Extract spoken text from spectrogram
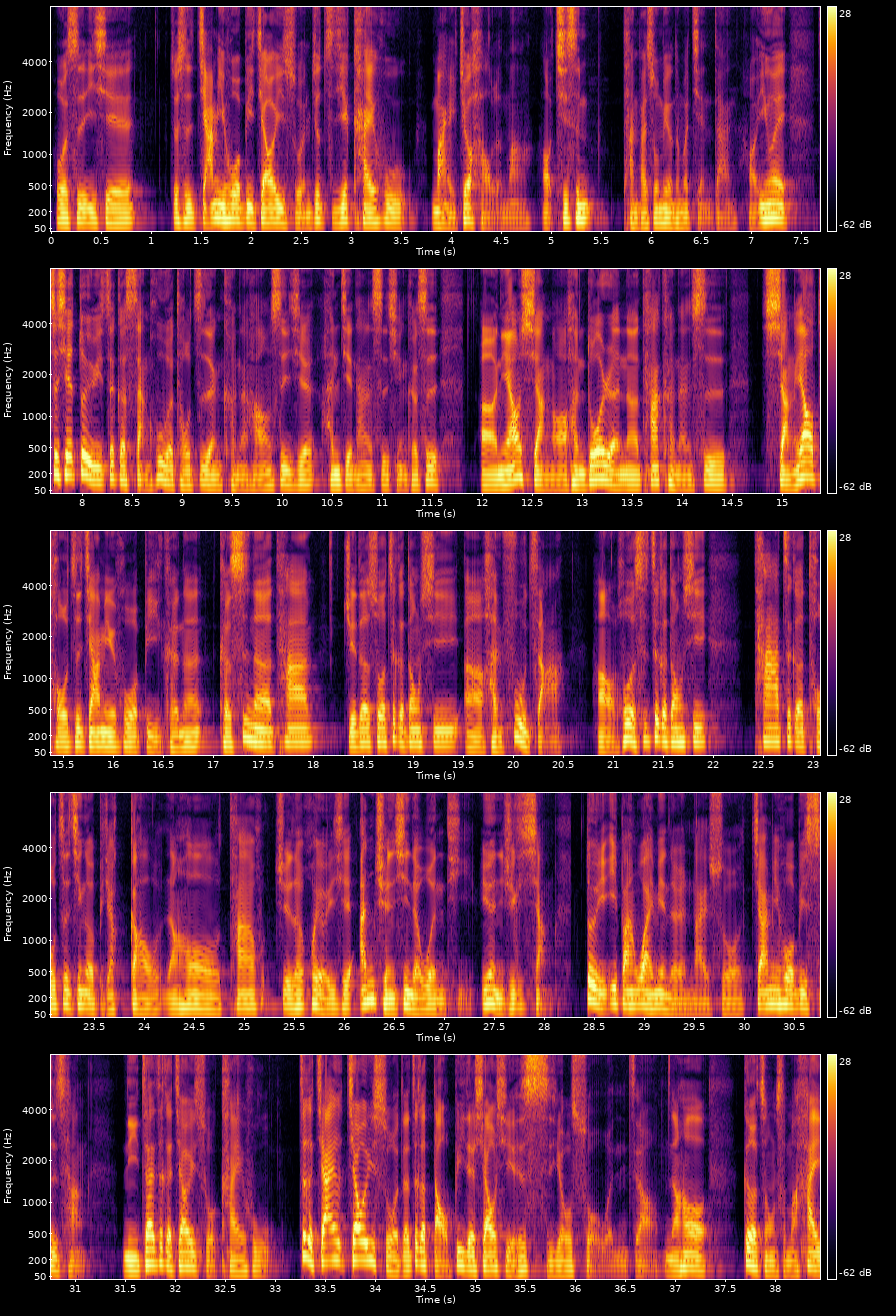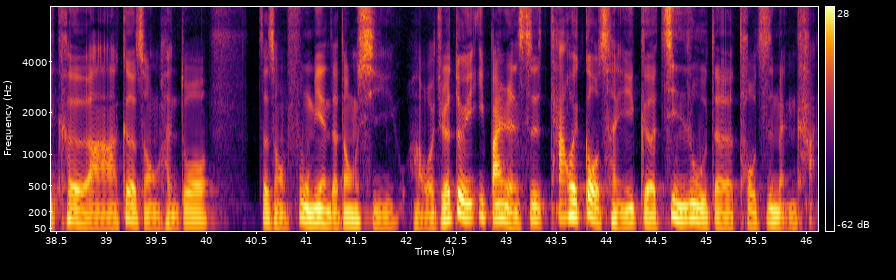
或者是一些就是加密货币交易所，你就直接开户买就好了吗？好，其实坦白说没有那么简单。好，因为这些对于这个散户的投资人可能好像是一些很简单的事情，可是呃，你要想哦，很多人呢，他可能是想要投资加密货币，可能可是呢，他觉得说这个东西呃很复杂，好，或者是这个东西。他这个投资金额比较高，然后他觉得会有一些安全性的问题，因为你去想，对于一般外面的人来说，加密货币市场，你在这个交易所开户，这个交交易所的这个倒闭的消息也是时有所闻，你知道？然后各种什么骇客啊，各种很多这种负面的东西啊，我觉得对于一般人是，它会构成一个进入的投资门槛。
